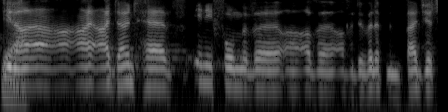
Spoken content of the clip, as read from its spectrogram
you yeah. know, I, I- don't have any form of a of a of a development budget.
